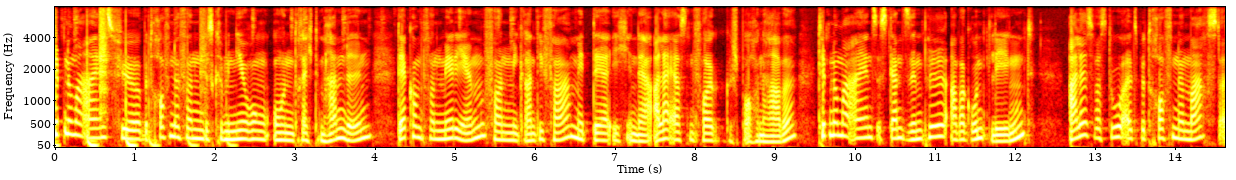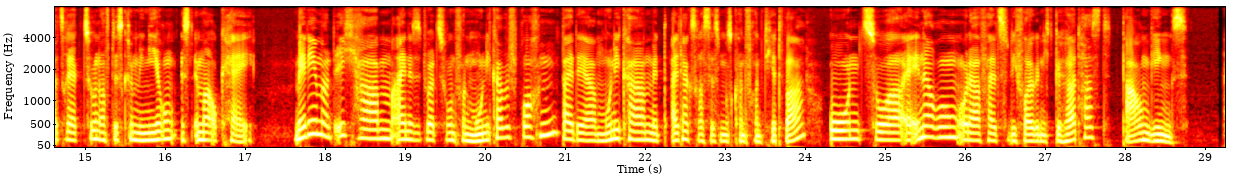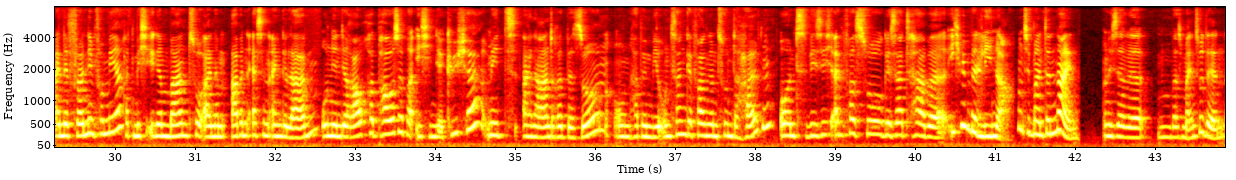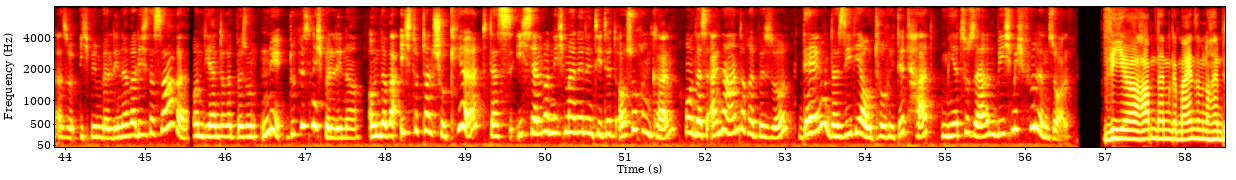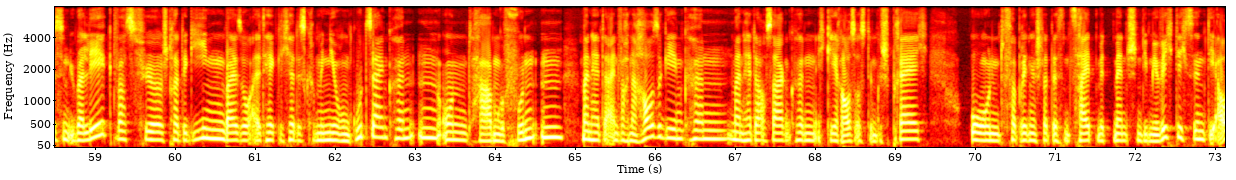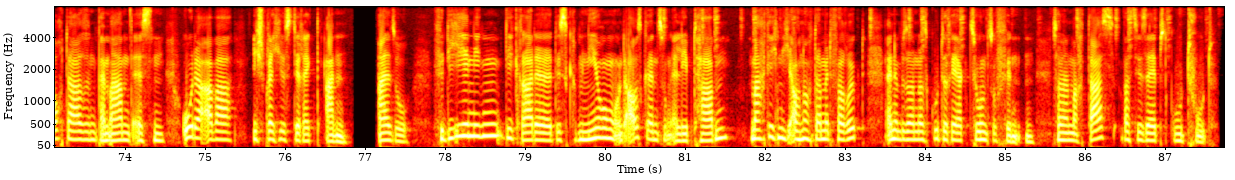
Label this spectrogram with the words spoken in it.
Tipp Nummer eins für Betroffene von Diskriminierung und rechtem Handeln, der kommt von Miriam von Migrantifa, mit der ich in der allerersten Folge gesprochen habe. Tipp Nummer eins ist ganz simpel, aber grundlegend. Alles, was du als Betroffene machst als Reaktion auf Diskriminierung, ist immer okay. Miriam und ich haben eine Situation von Monika besprochen, bei der Monika mit Alltagsrassismus konfrontiert war. Und zur Erinnerung oder falls du die Folge nicht gehört hast, darum ging's. Eine Freundin von mir hat mich irgendwann zu einem Abendessen eingeladen und in der Raucherpause war ich in der Küche mit einer anderen Person und haben wir uns angefangen zu unterhalten und wie ich einfach so gesagt habe, ich bin Berliner und sie meinte nein. Und ich sage, hm, was meinst du denn? Also ich bin Berliner, weil ich das sage. Und die andere Person, nee, du bist nicht Berliner. Und da war ich total schockiert, dass ich selber nicht meine Identität aussuchen kann und dass eine andere Person denkt, dass sie die Autorität hat, mir zu sagen, wie ich mich fühlen soll. Wir haben dann gemeinsam noch ein bisschen überlegt, was für Strategien bei so alltäglicher Diskriminierung gut sein könnten und haben gefunden, man hätte einfach nach Hause gehen können, man hätte auch sagen können, ich gehe raus aus dem Gespräch und verbringe stattdessen Zeit mit Menschen, die mir wichtig sind, die auch da sind beim Abendessen oder aber ich spreche es direkt an. Also für diejenigen, die gerade Diskriminierung und Ausgrenzung erlebt haben, Mach dich nicht auch noch damit verrückt, eine besonders gute Reaktion zu finden, sondern mach das, was dir selbst gut tut.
